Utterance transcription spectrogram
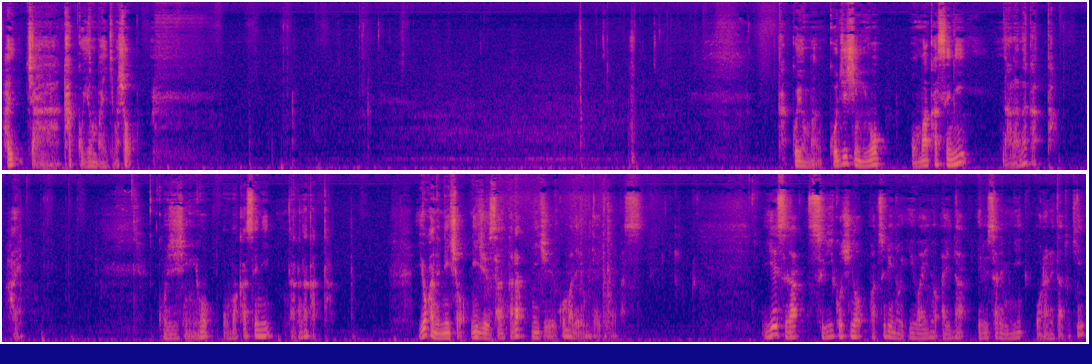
はい、じゃあ、括弧4番いきましょう。個4番ご自身をお任せにならなかった、自身をお任せにならなかった。ヨハネ2章23から25まで読みたいと思います。イエスが杉越の祭りの祝いの間エルサレムにおられた時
